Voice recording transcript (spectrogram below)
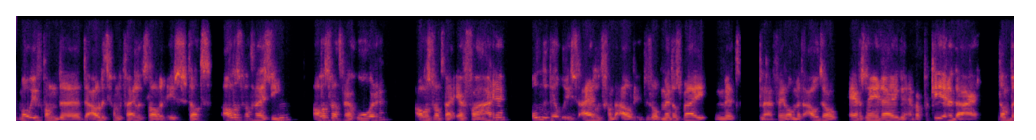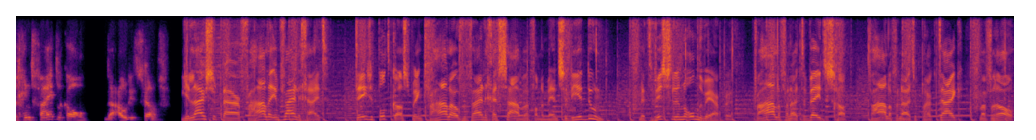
Het mooie van de, de audit van de veiligheidsladder is dat alles wat wij zien, alles wat wij horen, alles wat wij ervaren, onderdeel is eigenlijk van de audit. Dus op het moment als wij met, nou, veelal met auto ergens heen rijden en we parkeren daar, dan begint feitelijk al de audit zelf. Je luistert naar Verhalen in Veiligheid. Deze podcast brengt verhalen over veiligheid samen van de mensen die het doen. Met wisselende onderwerpen. Verhalen vanuit de wetenschap, verhalen vanuit de praktijk, maar vooral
